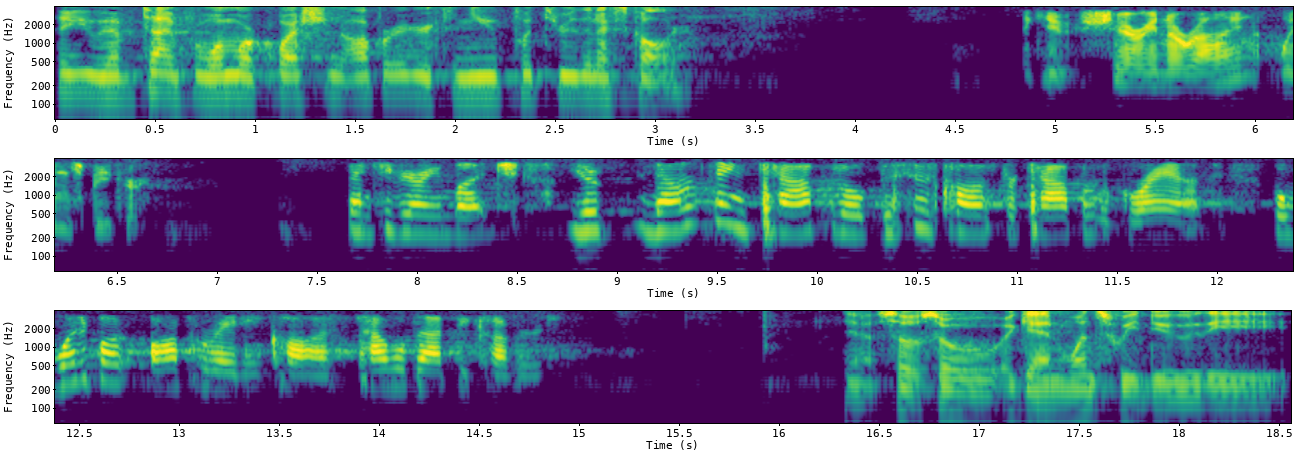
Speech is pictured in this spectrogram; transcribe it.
Thank you. We have time for one more question. Operator, can you put through the next caller? Thank you. Shari Narine, WindSpeaker. Thank you very much. You're now saying capital, this is cost for capital grant, but what about operating costs? How will that be covered? Again, once we do the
